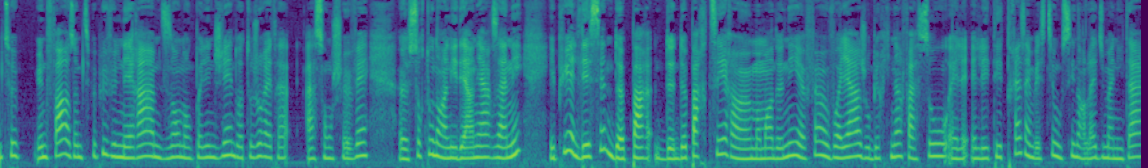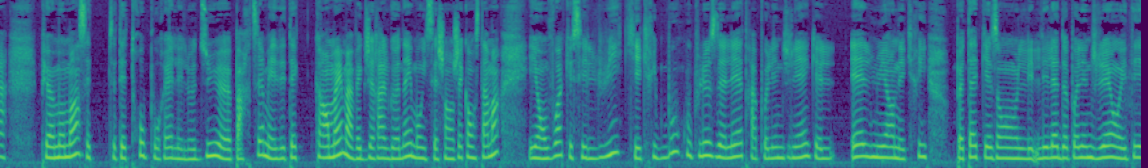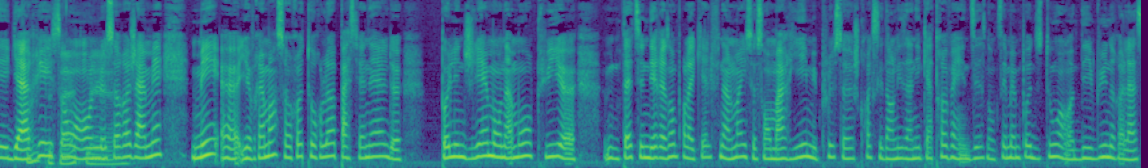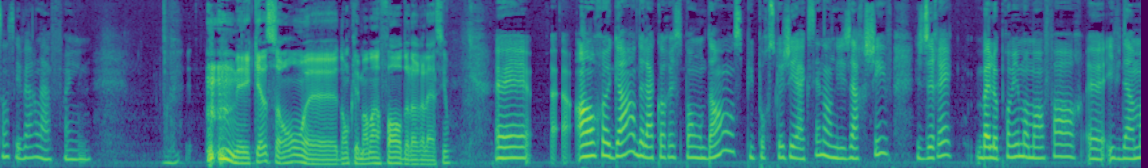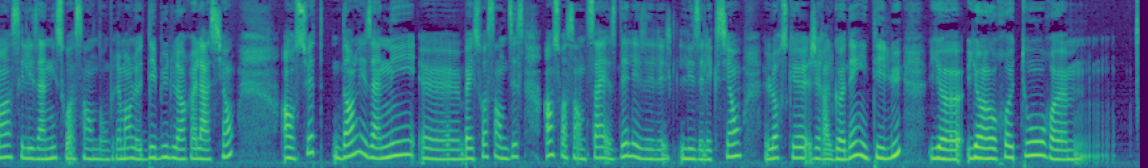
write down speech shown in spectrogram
une phase un petit peu plus vulnérable, disons. Donc, Pauline Julien doit toujours être à, son chevet, euh, surtout dans les dernières années. Et puis, elle décide de, partir à un moment donné. Elle fait un voyage au Burkina Faso. Elle, elle était très investie aussi dans l'aide humanitaire. Puis, à un moment, c'était trop pour elle. Elle a dû euh, partir, mais elle était quand même avec Gérald Godin. Bon, ils s'échangeaient constamment. Et on voit que c'est lui qui écrit beaucoup plus de lettres à Pauline Julien que elle lui en écrit. Peut-être que ont les, lettres de Pauline Julien ont été égarées, on ne le saura jamais. Mais euh, il y a vraiment ce retour-là passionnel de Pauline Julien, mon amour, puis euh, peut-être c'est une des raisons pour laquelle finalement ils se sont mariés, mais plus, euh, je crois que c'est dans les années 90, donc c'est même pas du tout en début de relation, c'est vers la fin. Mais quels seront donc les moments forts de leur relation? En regard de la correspondance, puis pour ce que j'ai accès dans les archives, je dirais ben, le premier moment fort, euh, évidemment, c'est les années 60, donc vraiment le début de leur relation. Ensuite, dans les années euh, ben, 70, en 76, dès les, élections, lorsque Gérald Godin est élu, il y a, un retour... Euh,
